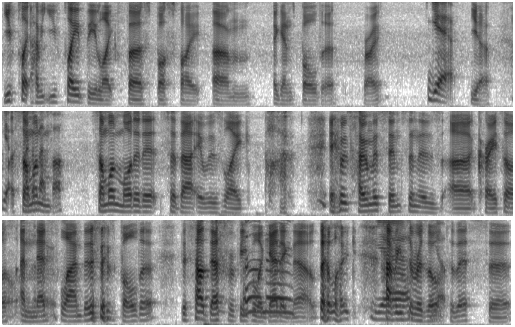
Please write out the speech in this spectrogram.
You've played. Have you, you've played the like first boss fight um against Baldur, right? Yeah, Yeah. yeah. Someone- I got that far. Someone modded it so that it was like. It was Homer Simpson as uh, Kratos Oh, and Ned. Flanders as Baldur. This is how desperate people Oh, are getting now. They're like having to resort yep. to this to,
